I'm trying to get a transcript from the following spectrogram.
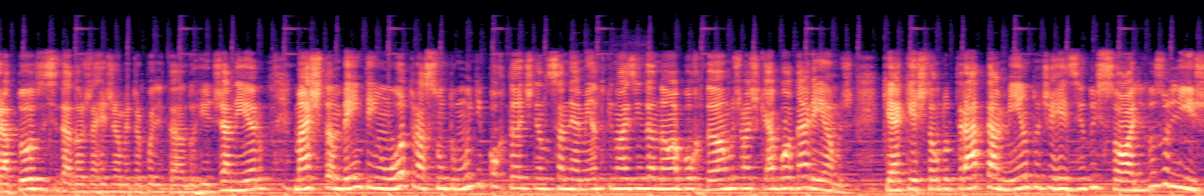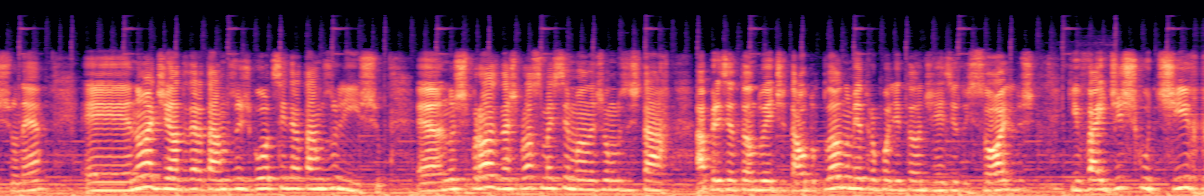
para todos os cidadãos da região metropolitana do Rio de Janeiro. Mas também tem um outro assunto muito importante dentro do saneamento que nós ainda não abordamos, mas que abordaremos, que é a questão do tratamento de resíduos sólidos, o lixo, né? É, não adianta tratarmos o esgoto sem tratarmos o lixo. É, nos pró nas próximas semanas vamos estar apresentando o edital do Plano Metropolitano de Resíduos Sólidos, que vai discutir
